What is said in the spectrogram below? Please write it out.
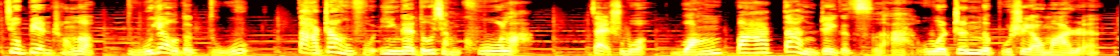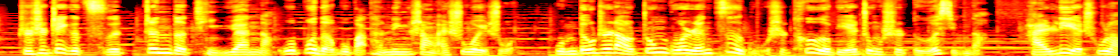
就变成了毒药的毒。大丈夫应该都想哭了。再说“王八蛋”这个词啊，我真的不是要骂人，只是这个词真的挺冤的，我不得不把它拎上来说一说。我们都知道，中国人自古是特别重视德行的，还列出了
